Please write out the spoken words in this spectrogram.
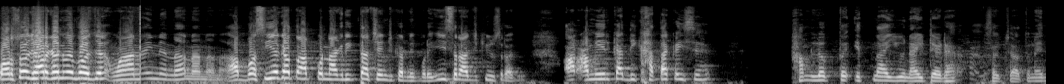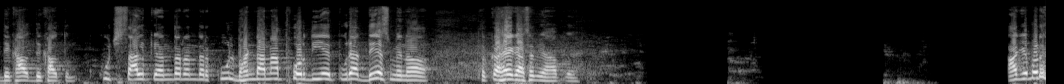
परसों झारखंड में बस जाए वहाँ नहीं ना ना ना ना। आप बसिएगा तो आपको नागरिकता चेंज करनी पड़ेगी, इस राज्य की उस राज्य। और अमेरिका दिखाता कैसे है? हम लोग तो इतना यूनाइटेड है, सब चाहते नहीं। दिखाओ दिखाओ तुम। कुछ साल के अंदर अंदर कुल भंडा ना फोड़ दिए पूरा देश में ना तो कहेगा सब यहाँ पे। आगे बढ़े।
